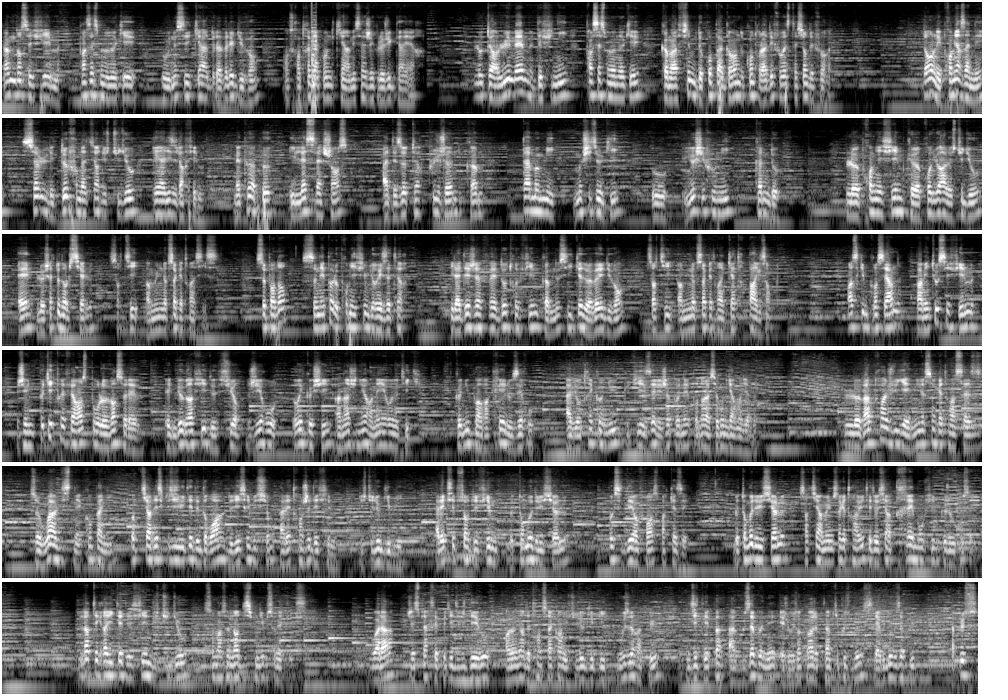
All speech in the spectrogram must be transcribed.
Comme dans ses films Princesse Mononoke ou Nausicaa de la vallée du vent, on se rend très bien compte qu'il y a un message écologique derrière. L'auteur lui-même définit Princesse Mononoke comme un film de propagande contre la déforestation des forêts. Dans les premières années, seuls les deux fondateurs du studio réalisent leurs films, mais peu à peu, ils laissent la chance à des auteurs plus jeunes comme Tamomi Mochizuki ou Yoshifumi Kondo. Le premier film que produira le studio est Le Château dans le ciel, sorti en 1986. Cependant, ce n'est pas le premier film du réalisateur. Il a déjà fait d'autres films comme Nausicaa de la vallée du vent, sorti en 1984 par exemple. En ce qui me concerne, parmi tous ces films, j'ai une petite préférence pour Le vent se lève, une biographie de sur Jiro Horikoshi, un ingénieur en aéronautique, connu pour avoir créé le Zéro, avion très connu qu'utilisaient les Japonais pendant la Seconde Guerre mondiale. Le 23 juillet 1996, The Walt Disney Company obtient l'exclusivité des droits de distribution à l'étranger des films du studio Ghibli, à l'exception du film Le tombeau de Luciole, possédé en France par Kazé. Le tombeau de Luciole, sorti en 1988, est aussi un très bon film que je vous conseille. L'intégralité des films du studio sont maintenant disponibles sur Netflix. Voilà, j'espère que cette petite vidéo en l'honneur des 35 ans du studio Ghibli vous aura plu. N'hésitez pas à vous abonner et je vous encourage à mettre un petit pouce bleu si la vidéo vous a plu. A plus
